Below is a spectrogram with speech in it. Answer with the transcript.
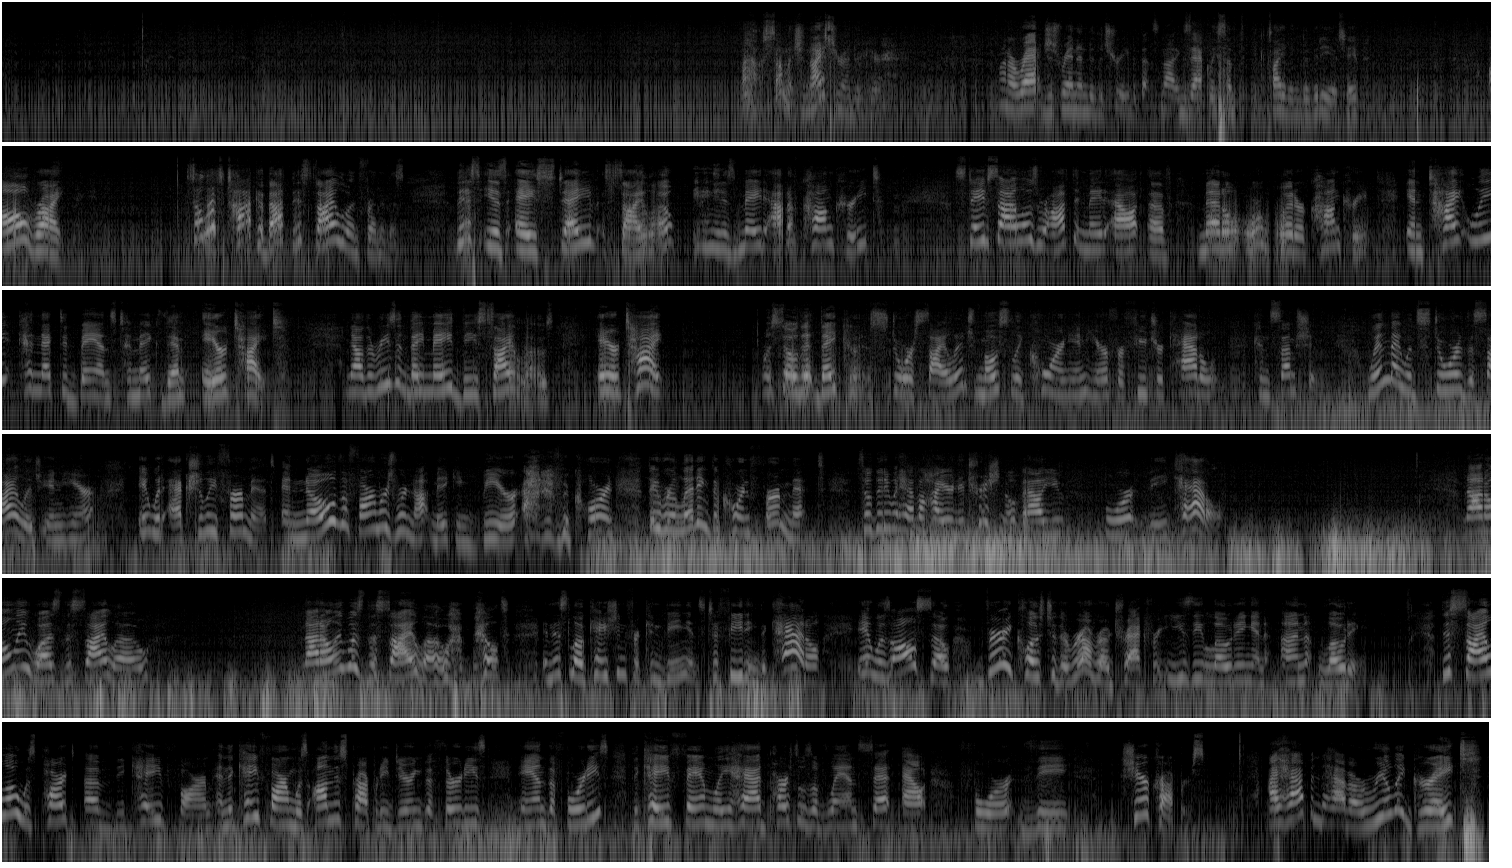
So much nicer under here. When a rat just ran into the tree, but that's not exactly something exciting to videotape. All right. So let's talk about this silo in front of us. This is a stave silo. it is made out of concrete. Stave silos were often made out of metal or wood or concrete in tightly connected bands to make them airtight. Now, the reason they made these silos airtight so that they could store silage, mostly corn, in here for future cattle consumption. When they would store the silage in here, it would actually ferment. And no, the farmers were not making beer out of the corn. They were letting the corn ferment so that it would have a higher nutritional value for the cattle. Not only was the silo not only was the silo built in this location for convenience to feeding the cattle, it was also very close to the railroad track for easy loading and unloading. This silo was part of the cave farm, and the cave farm was on this property during the 30s and the 40s. The cave family had parcels of land set out for the sharecroppers. I happen to have a really great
